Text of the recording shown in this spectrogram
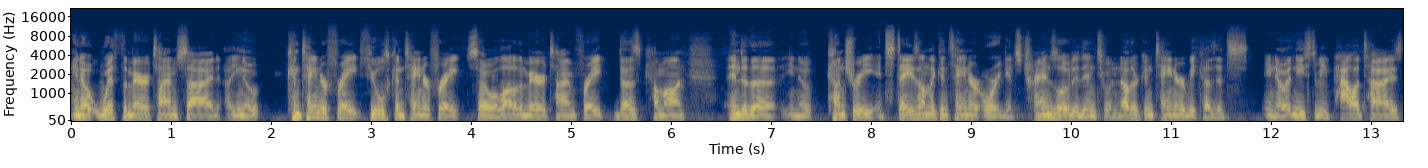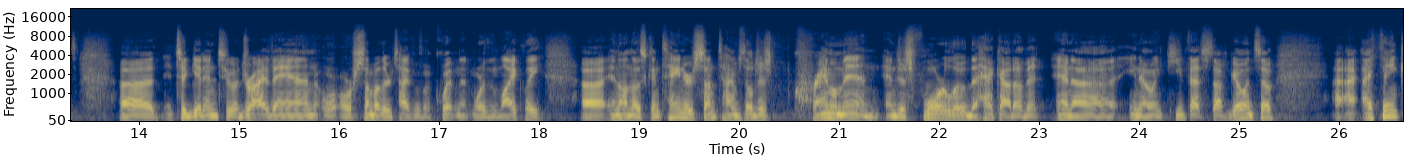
you know, with the maritime side, uh, you know, container freight fuels container freight. So a lot of the maritime freight does come on into the you know country it stays on the container or it gets transloaded into another container because it's you know it needs to be palletized uh, to get into a dry van or, or, some other type of equipment more than likely uh, and on those containers sometimes they'll just cram them in and just floor load the heck out of it and uh, you know and keep that stuff going so I, I think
